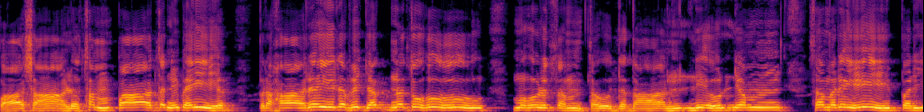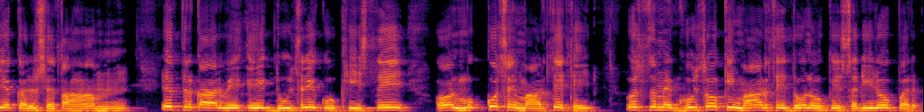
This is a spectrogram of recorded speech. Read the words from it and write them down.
पाषाण संपात निभय प्रहारभिजग्नतु मुहूर्तम तौ ददान्यम समरे पर्यकर्षताम। इस प्रकार वे एक दूसरे को खींचते और मुक्कों से मारते थे। उस समय घूसों की मार से दोनों के शरीरों पर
